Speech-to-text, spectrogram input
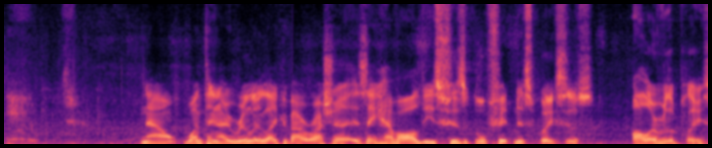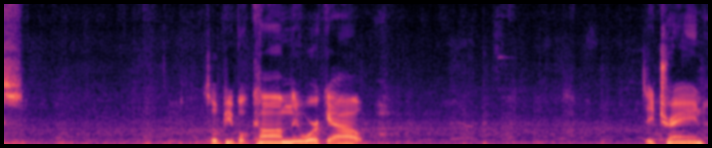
Thank you. Now, one thing I really like about Russia is they have all these physical fitness places all over the place. So people come, they work out, they train.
